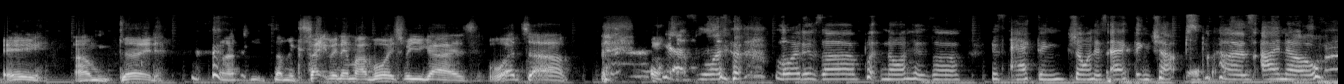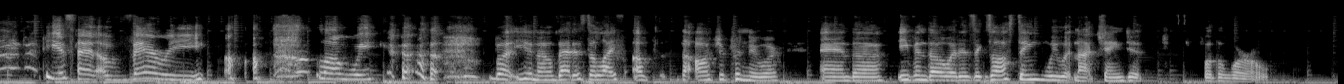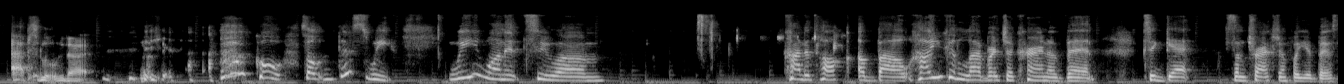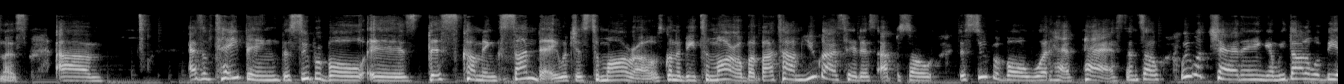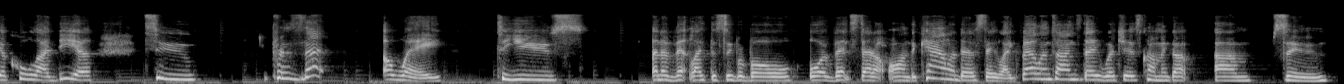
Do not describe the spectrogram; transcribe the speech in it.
Hey, I'm good. uh, some excitement in my voice for you guys. What's up? yes, Lloyd, Lloyd is uh, putting on his uh, his acting, showing his acting chops because I know he has had a very long week. but you know that is the life of the entrepreneur, and uh, even though it is exhausting, we would not change it for the world. Absolutely not. yeah. Cool. So this week we wanted to. Um, kind of talk about how you can leverage a current event to get some traction for your business. Um, as of taping, the Super Bowl is this coming Sunday, which is tomorrow. It's going to be tomorrow. But by the time you guys hear this episode, the Super Bowl would have passed. And so we were chatting and we thought it would be a cool idea to present a way to use an event like the Super Bowl or events that are on the calendar, say like Valentine's Day, which is coming up um, soon,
